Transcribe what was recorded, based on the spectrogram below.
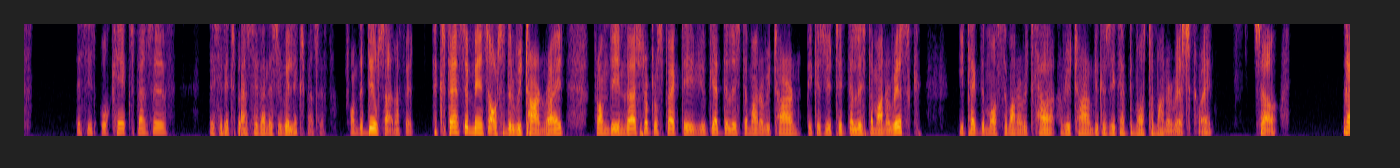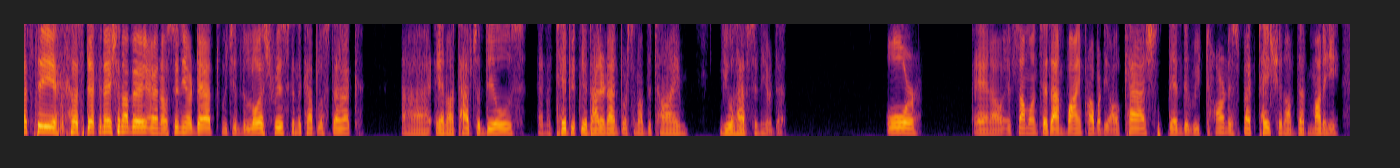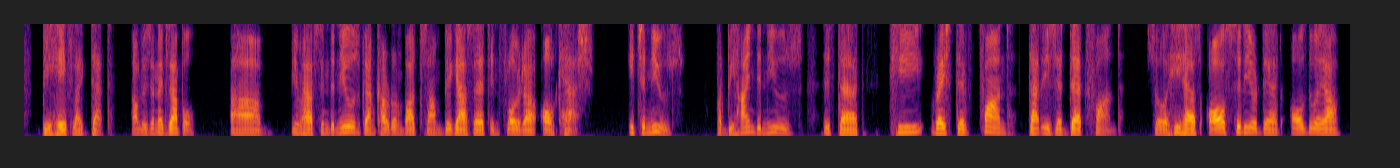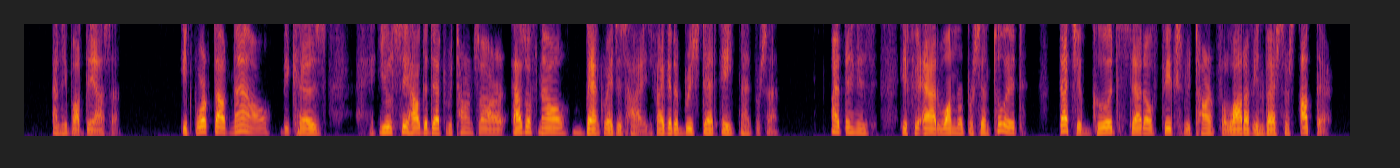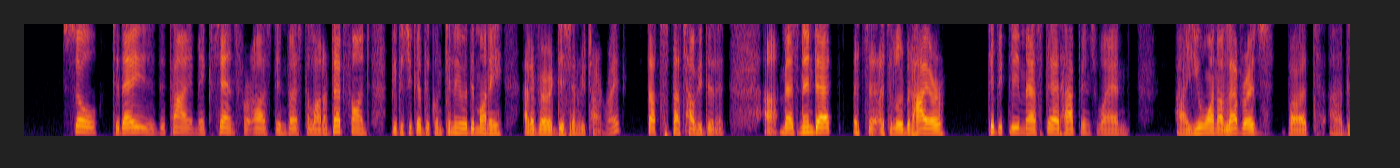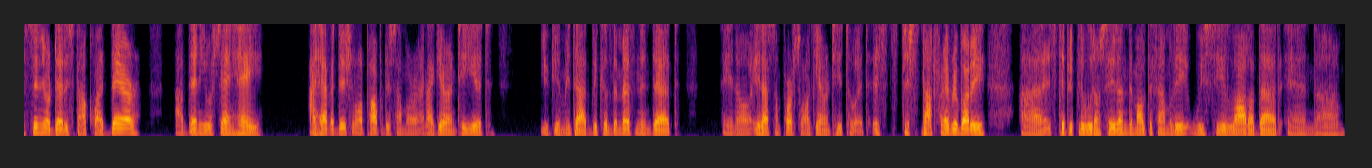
This is okay expensive this is expensive and this is really expensive from the deal side of it. Expensive means also the return, right? From the investor perspective, you get the least amount of return because you take the least amount of risk. You take the most amount of return because you get the most amount of risk, right? So that's the that's the definition of a you know, senior debt, which is the lowest risk in the capital stack. Uh, and our types of deals, and typically 99% of the time, you'll have senior debt. Or you know, if someone said I'm buying property all cash, then the return expectation of that money behave like debt. I'll use an example. Uh, you may have seen the news, Grant Cardone bought some big assets in Florida all cash. It's a news, but behind the news is that he raised a fund that is a debt fund. So he has all senior debt all the way up and he bought the asset. It worked out now because you'll see how the debt returns are. As of now, bank rate is high. If I get a bridge debt, 8 9%. My thing is, if you add one more percent to it, that's a good set of fixed return for a lot of investors out there. So today is the time, it makes sense for us to invest a lot of debt fund because you get to continue with the money at a very decent return, right? That's that's how we did it. Uh, mezzanine debt, it's a, it's a little bit higher. Typically, mezz debt happens when uh, you want to leverage but uh, the senior debt is not quite there, uh, then you're saying, hey, I have additional property somewhere and I guarantee it, you give me that because the mezzanine debt, you know, it has some personal guarantee to it. It's just not for everybody. Uh, it's typically, we don't see it on the multifamily. We see a lot of that in, um,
